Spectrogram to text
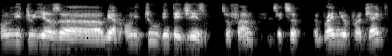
only two years. Uh, we have only two vintages so far. So it's a, a brand new project,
